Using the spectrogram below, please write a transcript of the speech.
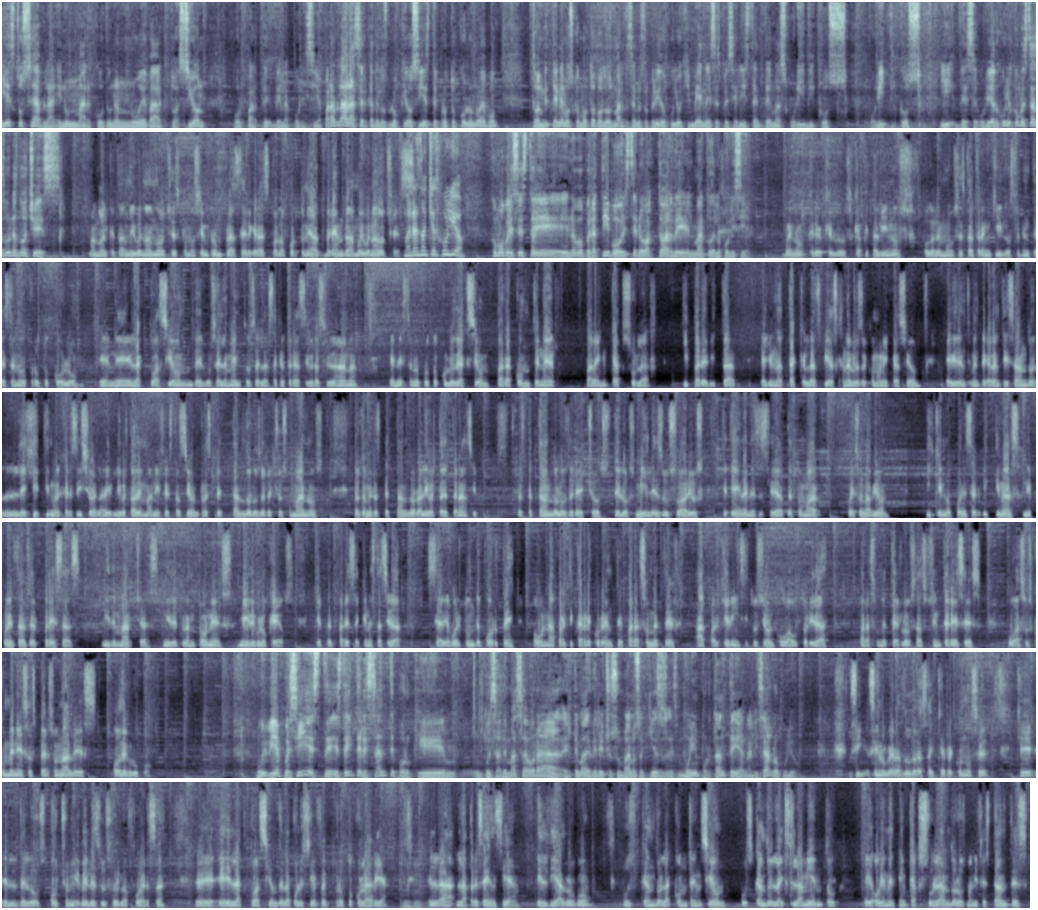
Y esto se habla en un marco de una nueva actuación por parte de la policía. Para hablar acerca de los bloqueos y este protocolo nuevo, tenemos como todos los martes a nuestro querido Julio Jiménez, especialista en temas jurídicos, políticos y de seguridad. Julio, ¿cómo estás? Buenas noches. Manuel, ¿qué tal? Muy buenas noches. Como siempre, un placer. Gracias por la oportunidad. Brenda, muy buenas noches. Buenas noches, Julio. ¿Cómo ves este nuevo operativo, este nuevo actuar del marco de la policía? Bueno, creo que los capitalinos podremos estar tranquilos frente a este nuevo protocolo en, la actuación de los elementos de la Secretaría de Seguridad Ciudadana en este nuevo protocolo de acción para contener, para encapsular y para evitar que haya un ataque a las vías generales de comunicación, evidentemente garantizando el legítimo ejercicio de la libertad de manifestación, respetando los derechos humanos, pero también respetando la libertad de tránsito, respetando los derechos de los miles de usuarios que tienen la necesidad de tomar pues un avión y que no pueden ser víctimas ni pueden ser presas ni de marchas, ni de plantones, ni de bloqueos. ¿Qué tal parece que en esta ciudad se había vuelto un deporte o una práctica recurrente para someter a cualquier institución o autoridad, para someterlos a sus intereses o a sus conveniencias personales o de grupo? Muy bien, pues sí, este, está interesante porque, pues además ahora el tema de derechos humanos aquí es, es muy importante analizarlo, Julio. Sí, sin lugar a dudas hay que reconocer que el de los ocho niveles de uso de la fuerza, eh, eh, la actuación de la policía fue protocolaria. la, la presencia, el diálogo, buscando la contención, buscando el aislamiento, eh, obviamente encapsulando a los manifestantes,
